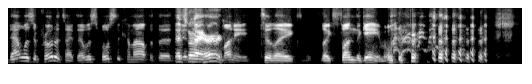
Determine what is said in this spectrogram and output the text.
that was a prototype that was supposed to come out, but the That's what I heard. Money to like like fund the game or whatever.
